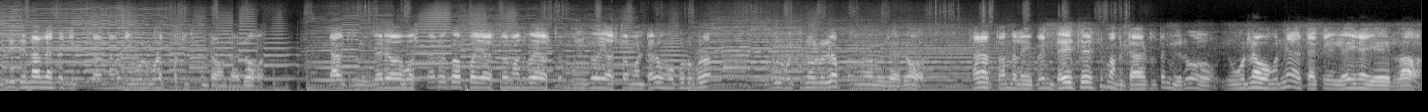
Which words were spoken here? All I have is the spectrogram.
ఇన్ని దినాలు చెప్తాను ఎవరు కూడా పట్టించుకుంటూ ఉంటారు డాక్టర్లు వేరే వస్తారు గొప్ప చేస్తాం అదిగో చేస్తాం ఇదిగో చేస్తామంటారు ఒకడు కూడా ఎవరు వచ్చిన వాళ్ళు పోయిన వాళ్ళు లేరు. చాలా తొందర అయిపోయింది. దయచేసి మాకు డాక్టర్తో మీరు ఎవరినా ఒకరిని అయినా వేయాలా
